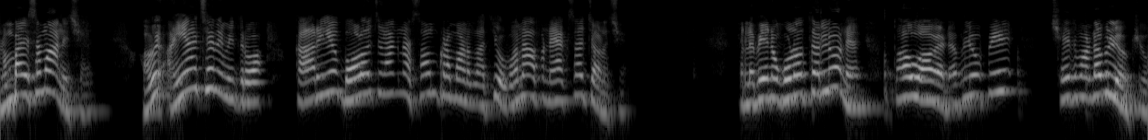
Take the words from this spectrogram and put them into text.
લંબાઈ સમાન છે. હવે અહીંયા છે ને મિત્રો, કાર્ય બળ અચળાંકના સમપ્રમાણમાં થયું. વન હાફ ને એક્સ અચળ છે. એટલે બેનો ગુણોત્તર લ્યો ને, તો આવું આવે. ડબલ્યુ પી છેદમાં ડબલ્યુ ક્યુ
